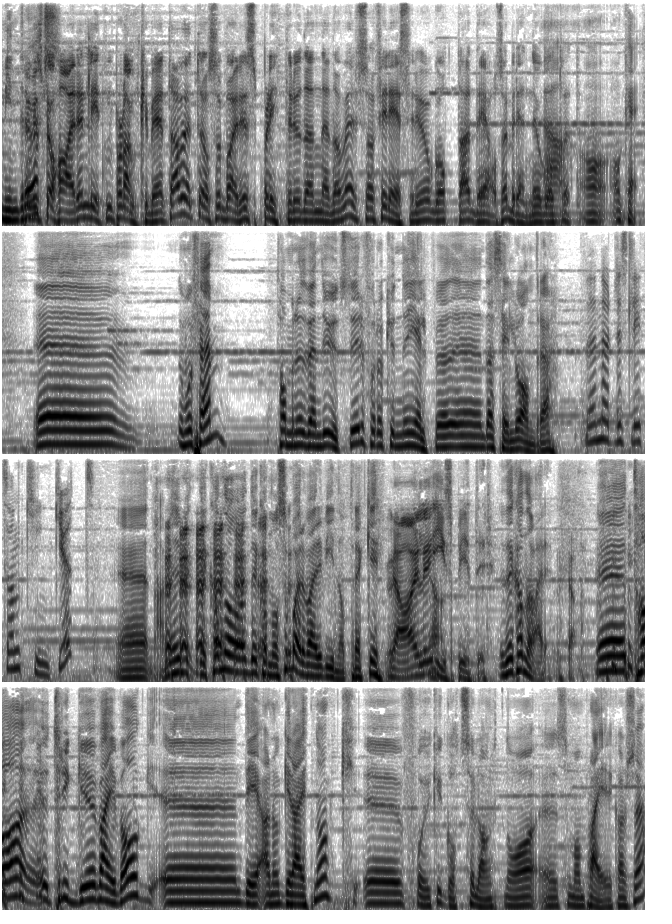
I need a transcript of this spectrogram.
mindre Hvis du har en liten plankebete, vet du, og så bare splitter du den nedover, så freser det jo godt da. Det også brenner jo godt, vet du. Ok. Eh, nummer fem. Ta med nødvendig utstyr for å kunne hjelpe eh, deg selv og andre. Den hørtes litt sånn kinky ut. Eh, nei, men det kan, det kan også bare være vinopptrekker. Ja, eller isbiter. Det kan det være. Eh, ta eh, trygge veivalg. Eh, det er nå greit nok. Eh, får jo ikke gått så langt nå eh, som man pleier, kanskje.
